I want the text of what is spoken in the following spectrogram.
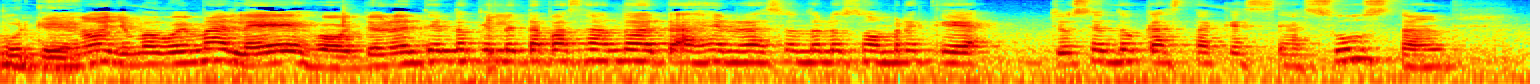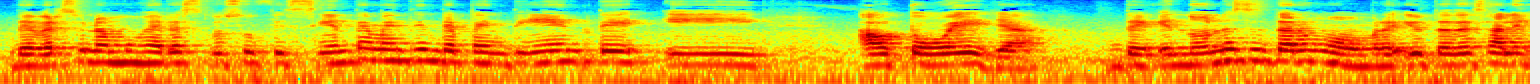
Porque... No, yo me voy más lejos. Yo no entiendo qué le está pasando a esta generación de los hombres que yo siento que hasta que se asustan de ver si una mujer es lo suficientemente independiente y ella de que no necesitar un hombre y ustedes salen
